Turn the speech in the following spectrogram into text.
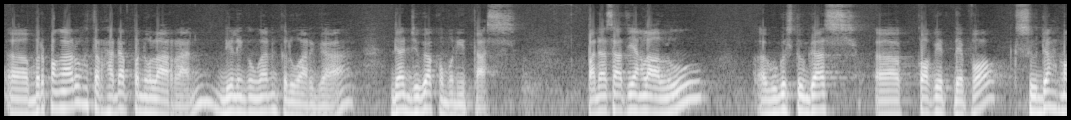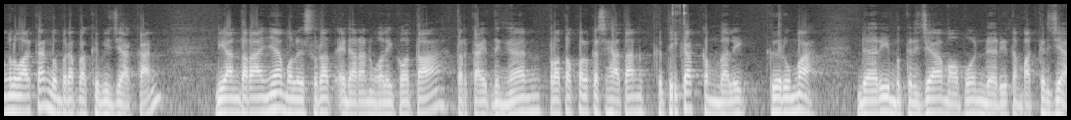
e, berpengaruh terhadap penularan di lingkungan keluarga dan juga komunitas. Pada saat yang lalu, e, gugus tugas e, COVID Depok sudah mengeluarkan beberapa kebijakan, di antaranya melalui surat edaran wali kota terkait dengan protokol kesehatan ketika kembali ke rumah dari bekerja maupun dari tempat kerja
